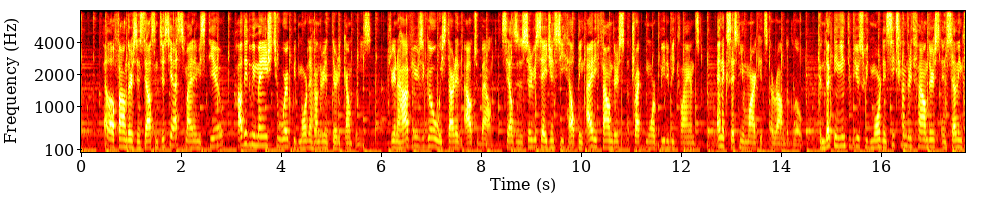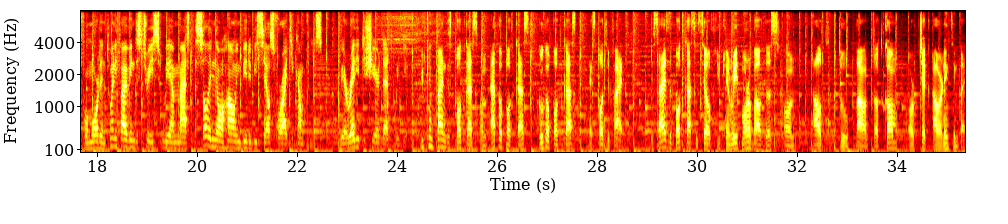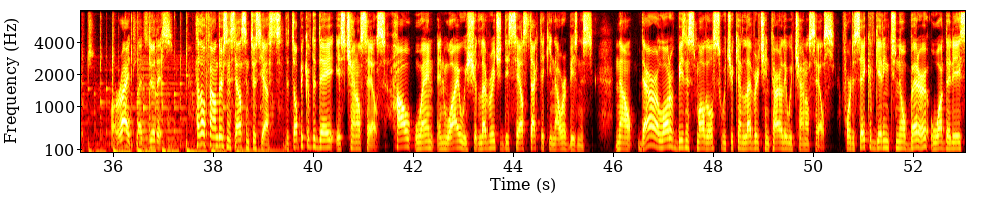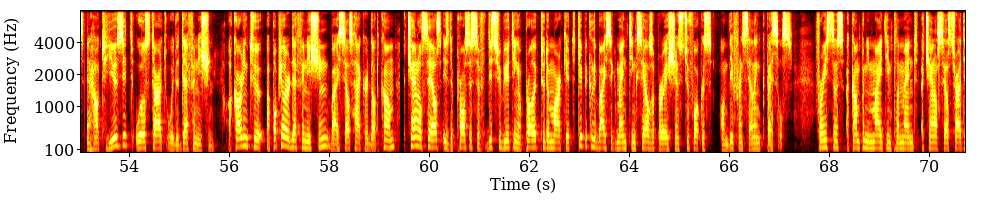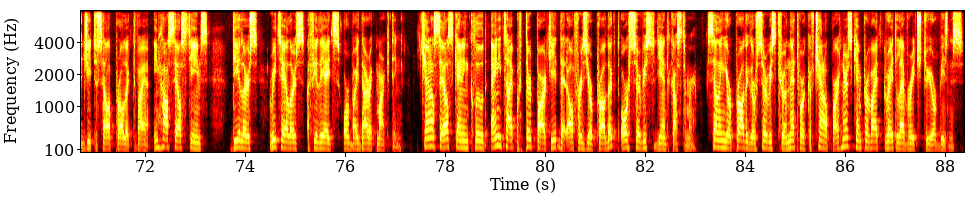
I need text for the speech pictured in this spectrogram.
Hello, founders and sales enthusiasts. My name is Theo. How did we manage to work with more than 130 companies? Three and a half years ago, we started Out2Bound, sales as a service agency helping IT founders attract more B2B clients and access new markets around the globe. Conducting interviews with more than 600 founders and selling for more than 25 industries, we amassed a solid know how in B2B sales for IT companies. We are ready to share that with you. You can find this podcast on Apple Podcasts, Google Podcasts, and Spotify. Besides the podcast itself, you can read more about us on out2bound.com or check our LinkedIn page. All right, let's do this. Hello, founders and sales enthusiasts. The topic of the day is channel sales how, when, and why we should leverage this sales tactic in our business. Now, there are a lot of business models which you can leverage entirely with channel sales. For the sake of getting to know better what that is and how to use it, we'll start with the definition. According to a popular definition by saleshacker.com, channel sales is the process of distributing a product to the market, typically by segmenting sales operations to focus on different selling vessels. For instance, a company might implement a channel sales strategy to sell a product via in house sales teams, dealers, retailers, affiliates, or by direct marketing. Channel sales can include any type of third party that offers your product or service to the end customer. Selling your product or service through a network of channel partners can provide great leverage to your business.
